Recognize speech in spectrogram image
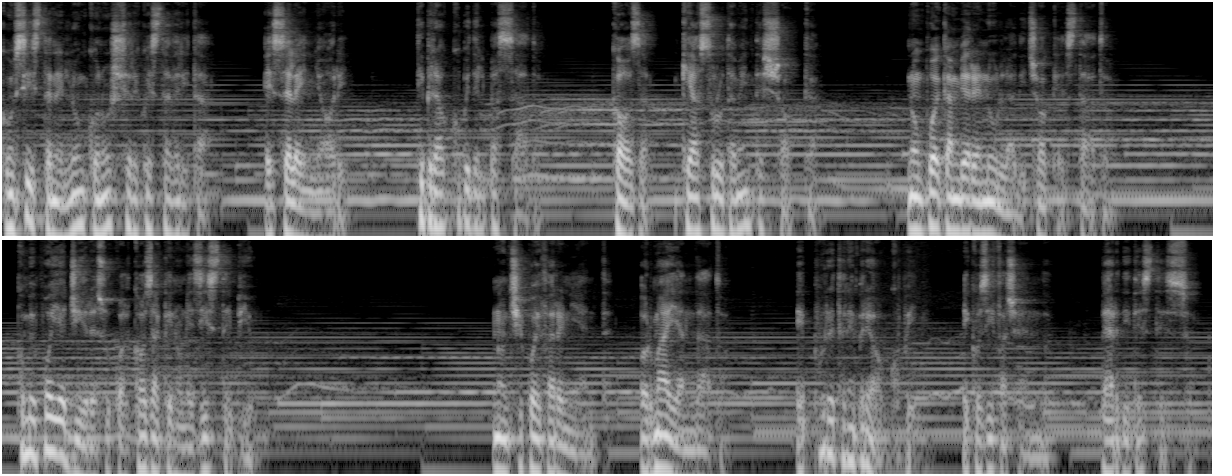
consiste nel non conoscere questa verità e se la ignori ti preoccupi del passato, cosa che è assolutamente sciocca. Non puoi cambiare nulla di ciò che è stato. Come puoi agire su qualcosa che non esiste più? Non ci puoi fare niente, ormai è andato, eppure te ne preoccupi e così facendo perdi te stesso.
